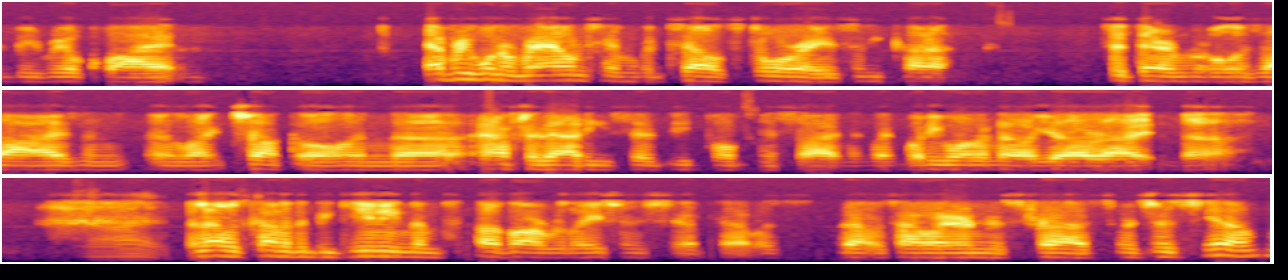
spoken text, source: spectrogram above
could be real quiet. And everyone around him would tell stories and he kinda sit there and roll his eyes and, and like chuckle. And uh, after that, he said he pulled me aside and was like, "What do you want to know? You all right?" And, uh, Right. and that was kind of the beginning of, of our relationship. That was that was how I earned his trust. Which is, you know,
